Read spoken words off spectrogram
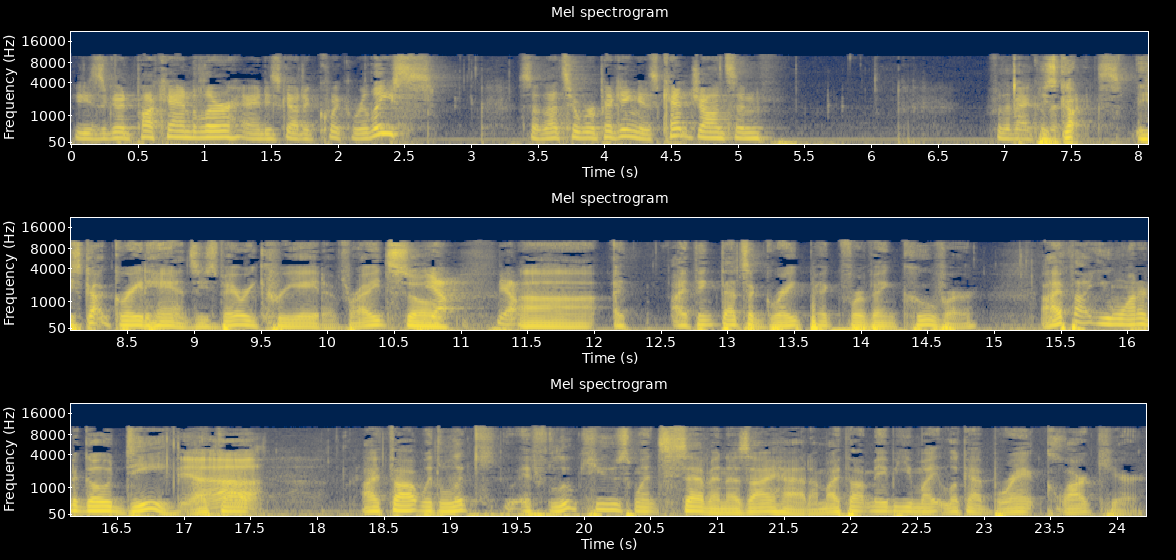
he's a good puck handler and he's got a quick release. So that's who we're picking is Kent Johnson for the Vancouver he's got, Canucks. He's got great hands. He's very creative, right? So yeah, yeah. Uh, I I think that's a great pick for Vancouver. I thought you wanted to go D. Yeah. I thought, I thought with Luke, if Luke Hughes went seven as I had him, I thought maybe you might look at Brandt Clarke here.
